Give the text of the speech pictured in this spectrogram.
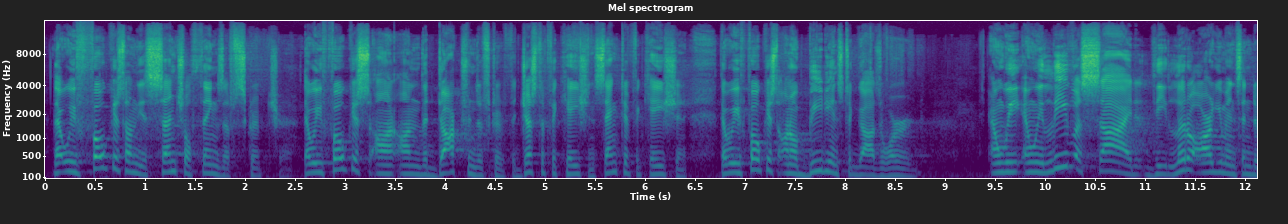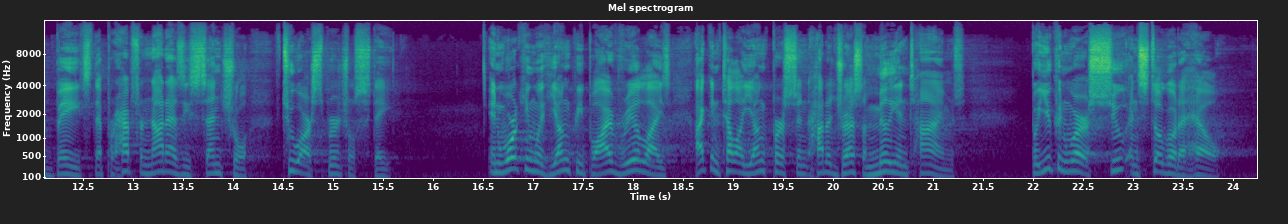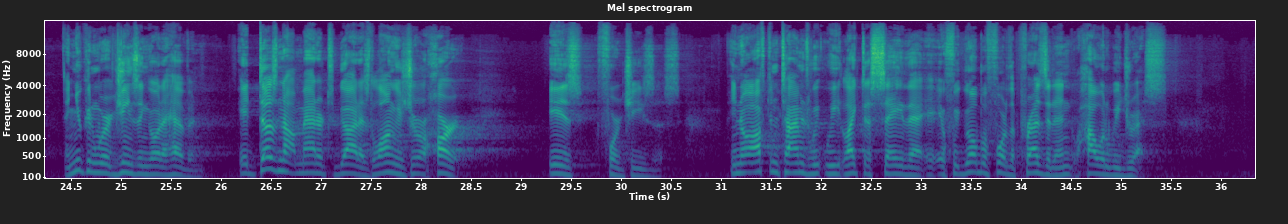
that we focus on the essential things of Scripture, that we focus on, on the doctrines of Scripture, justification, sanctification, that we focus on obedience to God's Word. And we, and we leave aside the little arguments and debates that perhaps are not as essential to our spiritual state. In working with young people, I've realized I can tell a young person how to dress a million times, but you can wear a suit and still go to hell, and you can wear jeans and go to heaven. It does not matter to God as long as your heart is for Jesus. You know, oftentimes we, we like to say that if we go before the president, how would we dress?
